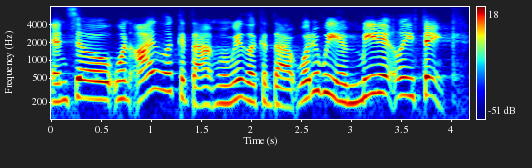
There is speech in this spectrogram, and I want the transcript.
And so when I look at that, when we look at that, what do we immediately think?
